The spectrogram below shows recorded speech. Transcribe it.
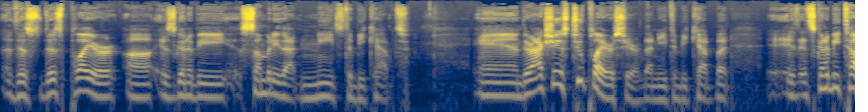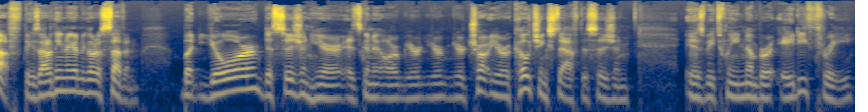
this this player uh, is going to be somebody that needs to be kept. And there actually is two players here that need to be kept, but it, it's going to be tough because I don't think they're going to go to seven. But your decision here is going to, or your your your your coaching staff decision, is between number eighty three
